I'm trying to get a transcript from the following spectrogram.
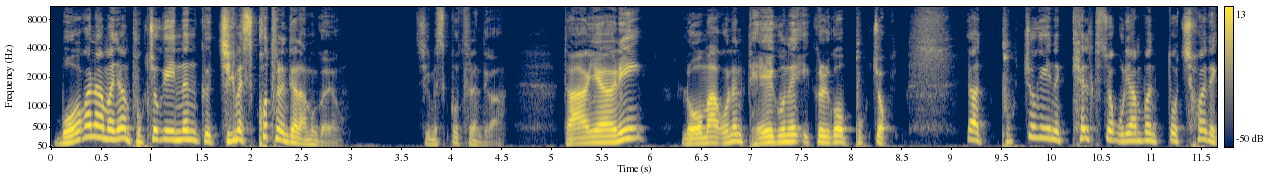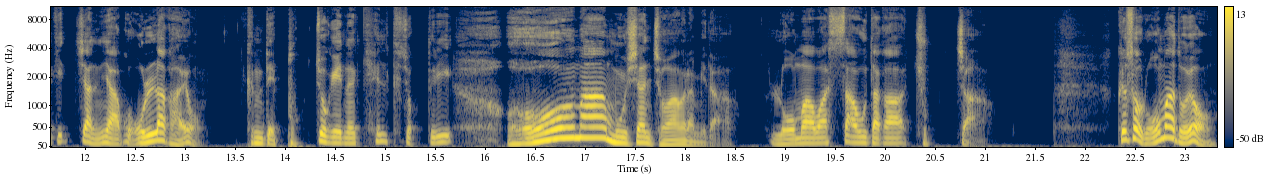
뭐가 남았냐면 북쪽에 있는 그 지금의 스코틀랜드가 남은 거예요. 지금의 스코틀랜드가. 당연히 로마군은 대군을 이끌고 북쪽, 야, 북쪽에 있는 켈트족 우리 한번 또 쳐야 되겠지 않냐고 올라가요. 근데 북쪽에 있는 켈트족들이 어마무시한 저항을 합니다. 로마와 싸우다가 죽자. 그래서 로마도요,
